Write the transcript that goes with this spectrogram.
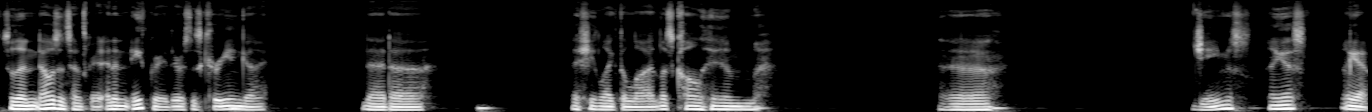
So then that was in seventh grade, and in eighth grade there was this Korean guy that uh that she liked a lot. Let's call him uh James, I guess. Oh, yeah.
